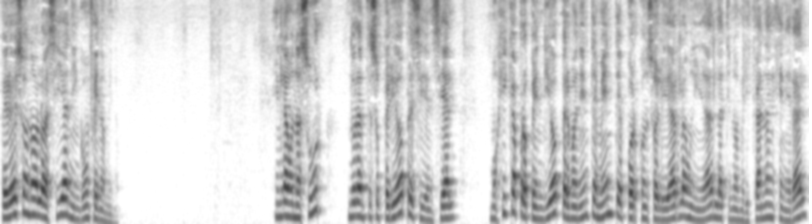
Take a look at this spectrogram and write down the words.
pero eso no lo hacía ningún fenómeno. En la UNASUR, durante su periodo presidencial, Mojica propendió permanentemente por consolidar la unidad latinoamericana en general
